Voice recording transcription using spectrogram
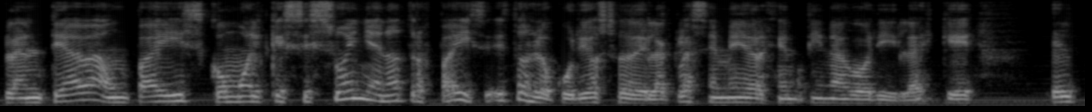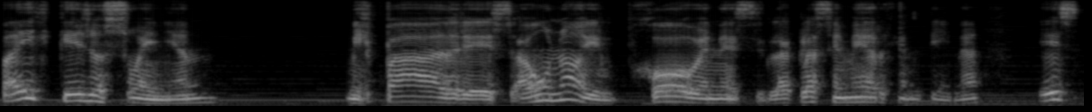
planteaba un país como el que se sueña en otros países. Esto es lo curioso de la clase media argentina gorila, es que el país que ellos sueñan, mis padres, aún hoy jóvenes, la clase media argentina, es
